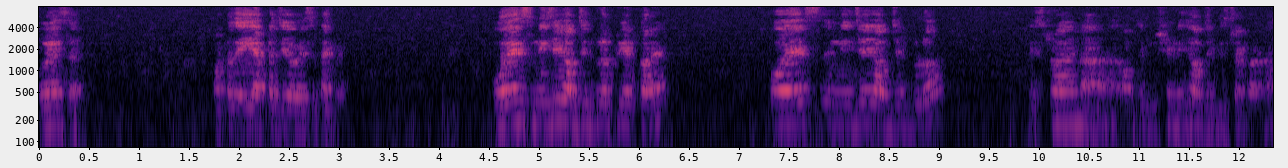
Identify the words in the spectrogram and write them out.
ওএস অর্থাৎ এই অ্যাপটা যে ওএস থাকবে। ওএস নিজেই অবজেক্টগুলো ক্রিয়েট করে ওএস নিজেই অবজেক্টগুলো ডিস্ট্রয় না অবজেক্ট সে নিজে অবজেক্ট ডিস্ট্রয় করে না।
